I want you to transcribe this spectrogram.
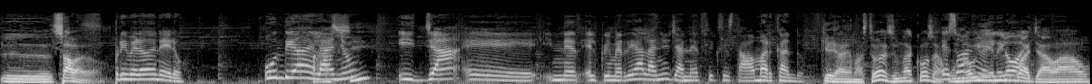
El sábado. primero de enero. Un día del ¿Ah, año sí? y ya eh, Net- el primer día del año ya Netflix estaba marcando. Que además te voy a decir una cosa. Eso Uno viene global. guayabao,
